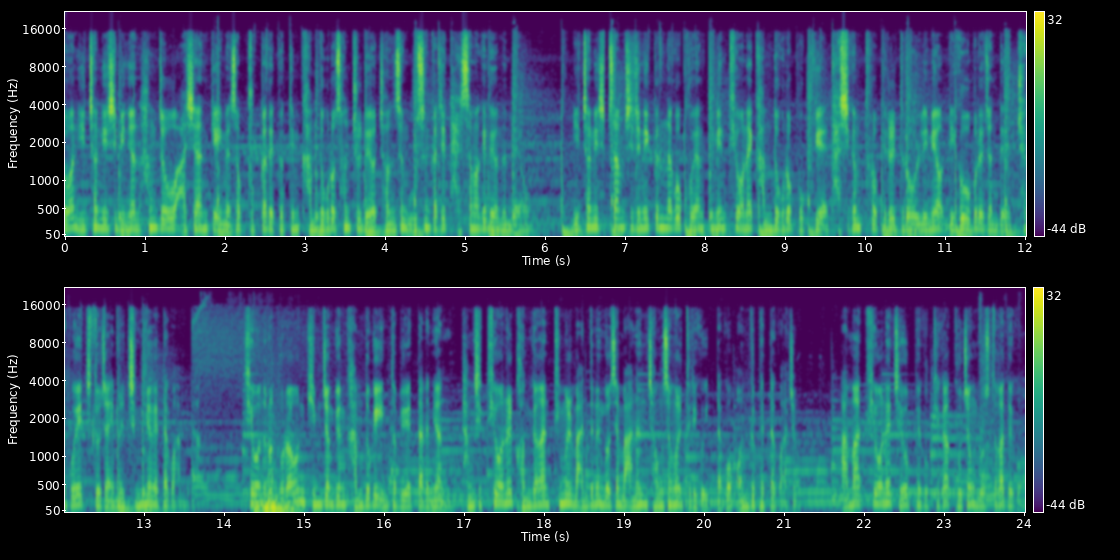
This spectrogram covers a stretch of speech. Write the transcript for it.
또한 2022년 항저우 아시안 게임에서 국가대표팀 감독으로 선출되어 전승 우승까지 달성하게 되었는데요. 2023 시즌이 끝나고 고향팀인 T1의 감독으로 복귀해 다시금 트로피를 들어올리며 리그 오브 레전드의 최고의 지도자임을 증명했다고 합니다. T1으로 돌아온 김정균 감독의 인터뷰에 따르면 당시 T1을 건강한 팀을 만드는 것에 많은 정성을 들이고 있다고 언급했다고 하죠. 아마 T1의 제후패국회가 고정 로스터가 되고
